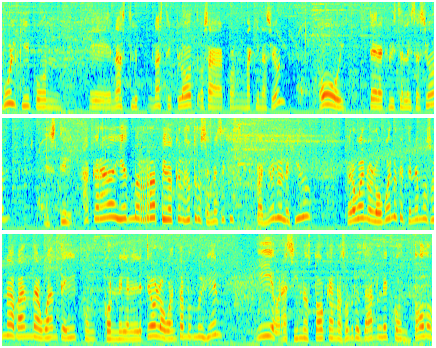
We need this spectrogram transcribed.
bulky con eh, nasty, nasty, plot, o sea, con maquinación. O teracristalización Steel. Ah, caray, es más rápido que nosotros. Se me hace que es pañuelo elegido. Pero bueno, lo bueno que tenemos una banda aguante ahí con, con melaneleteo. Lo aguantamos muy bien. Y ahora sí nos toca a nosotros darle con todo.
